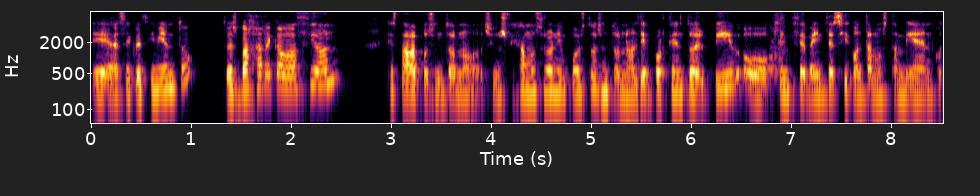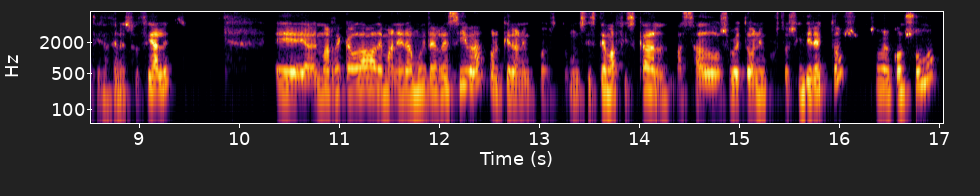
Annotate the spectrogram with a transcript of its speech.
eh, a ese crecimiento. Entonces, baja recaudación, que estaba pues, en torno, si nos fijamos en los impuestos, en torno al 10% del PIB o 15-20% si contamos también cotizaciones sociales. Eh, además, recaudaba de manera muy regresiva porque era un, impuesto, un sistema fiscal basado sobre todo en impuestos indirectos sobre el consumo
